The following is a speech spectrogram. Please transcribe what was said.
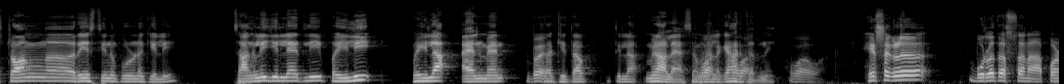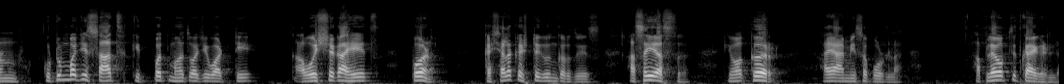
स्ट्रॉंग रेस तिनं पूर्ण केली. सांगली जिल्ह्यातली पहिली महिला आयर्नमॅनचा बर. किताब तिला मिळाला आहे असं म्हणायला काही. हरकत नाही. हे सगळं बोलत असताना आपण कुटुंबाची साथ कितपत महत्त्वाची वाटते? आवश्यक आहेच पण कशाला कष्ट घेऊन करतोयस? असंही असतं. किंवा कर आहे आम्ही सपोर्टला. आपल्या बाबतीत काय घडलं?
